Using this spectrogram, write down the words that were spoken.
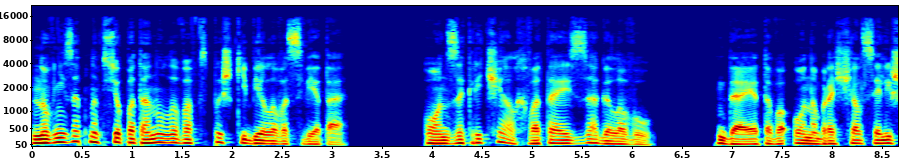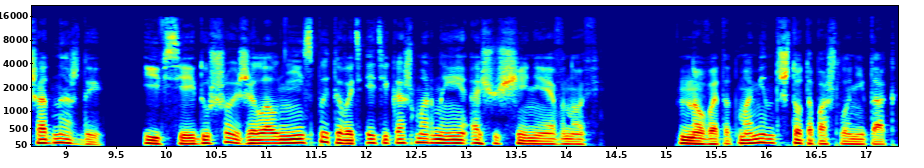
но внезапно все потонуло во вспышке белого света. Он закричал, хватаясь за голову. До этого он обращался лишь однажды и всей душой желал не испытывать эти кошмарные ощущения вновь. Но в этот момент что-то пошло не так.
